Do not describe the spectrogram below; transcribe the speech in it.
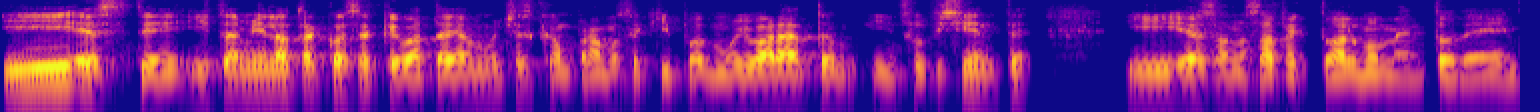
Y este, y también la otra cosa que batallamos mucho es que compramos equipos muy barato, insuficiente, y eso nos afectó al momento de,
